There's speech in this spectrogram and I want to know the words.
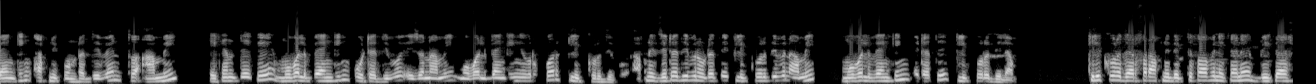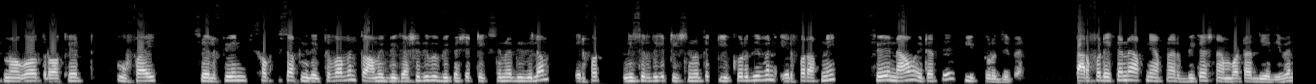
ব্যাংকিং আপনি কোনটা দিবেন? তো আমি এখান থেকে মোবাইল ব্যাংকিং ওটা দিব এই জন্য আমি মোবাইল ব্যাংকিং এর উপর ক্লিক করে দিব। আপনি যেটা দিবেন ওটাতে ক্লিক করে দিবেন, আমি মোবাইল ব্যাংকিং এটাতে ক্লিক করে দিলাম। ক্লিক করে দেওয়ার পর আপনি দেখতে পাবেন এখানে বিকাশ, নগদ, রকেট, উফাই, সেলফিন, সবকিছু আপনি দেখতে পাবেন। তো আমি বিকাশে দিব বিকাশে টিক চিহ্ন দিয়ে দিলাম। এরপর নিচের দিকে টিক চিহ্নতে ক্লিক করে দিবেন। এরপর আপনি পে নাও এটাতে ক্লিক করে দিবেন। তারপর এখানে আপনি আপনার বিকাশ নাম্বারটা দিয়ে দিবেন।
